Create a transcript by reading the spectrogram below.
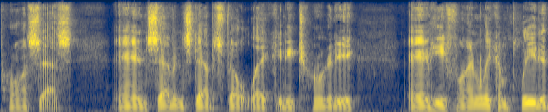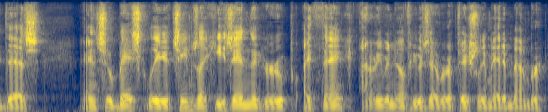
process. And seven steps felt like an eternity. And he finally completed this. And so basically, it seems like he's in the group, I think. I don't even know if he was ever officially made a member.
